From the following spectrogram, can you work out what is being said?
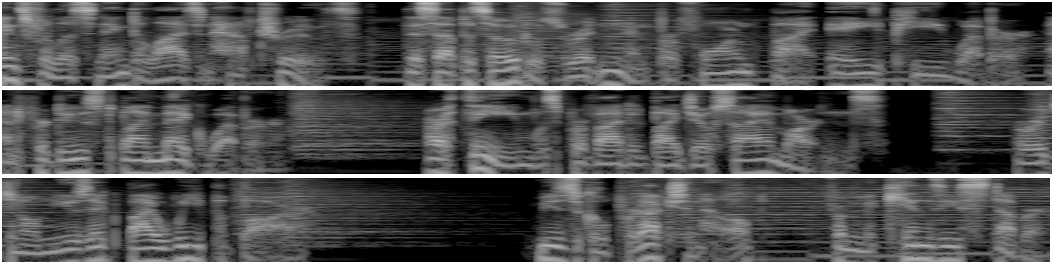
Thanks for listening to Lies and Half Truths. This episode was written and performed by A.P. Weber and produced by Meg Weber. Our theme was provided by Josiah Martins. Original music by Weep Bar. Musical production help from Mackenzie Stubbart.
